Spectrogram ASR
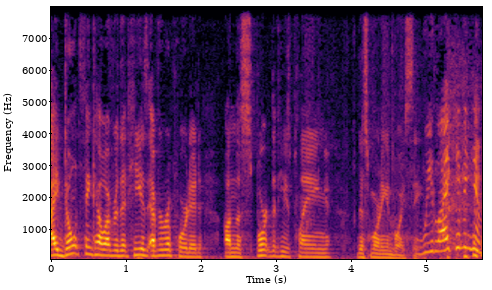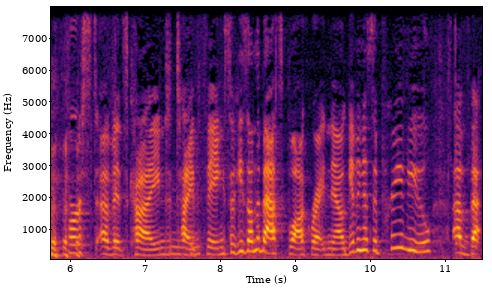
I don't think, however, that he has ever reported on the sport that he's playing this morning in Boise. We like giving him first of its kind mm-hmm. type thing. So he's on the Basque block right now, giving us a preview of ba-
